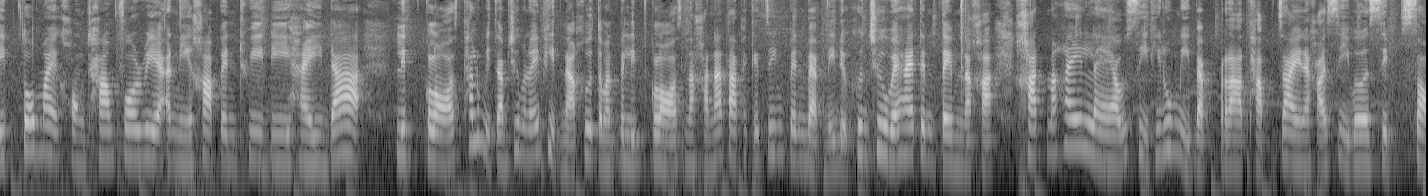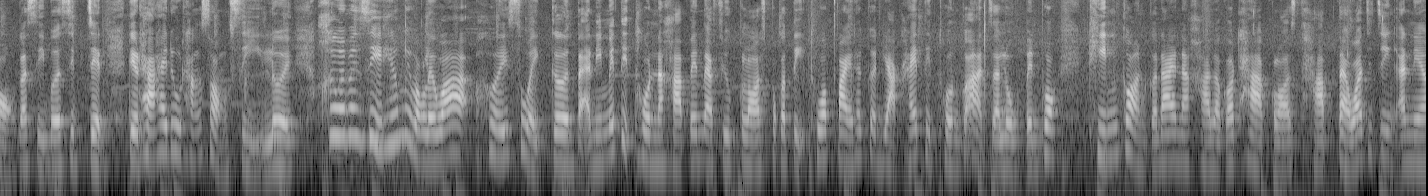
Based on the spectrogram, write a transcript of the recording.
ลิปตัวใหม่ของ Time for r e a อันนี้ค่ะ เป็น 3D Hida ลิปกลอสถ้าลูกหมีจำชื่อมันไม่ผิดนะ คือแต่มันเป็นลิปกลอสนะคะ หน้าตาแพคเกจิ้งเป็นแบบนี้เดี๋ยวขึ้นชื่อไว้ให้เต็มๆนะคะ คัดมาให้แล้วสีที่ลูกหมีแบบประทับใจนะคะ สีเบอร์ 12 กับสีเบอร์ 17 เดี๋ยวทาให้ดูทั้ง 2 สีเลย คือมันเป็นสีที่ลูกหมีบอกเลยว่า เฮ้ย สวยเกิน แต่อันนี้ไม่ติดทนนะคะ เป็นแบบฟิลกลอสปกติทั่วไป ถ้าเกิดอยากให้ติดทนก็อาจจะลงเป็นพวก ทิ้นก่อนก็ได้นะคะ แล้วก็ทากลอสทับ แต่ว่าจริงๆ อันนี้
